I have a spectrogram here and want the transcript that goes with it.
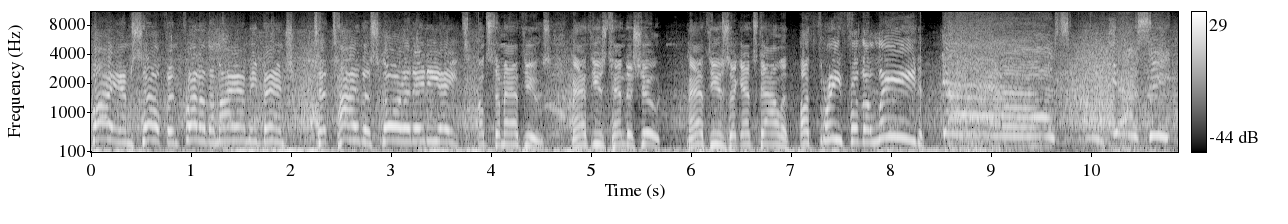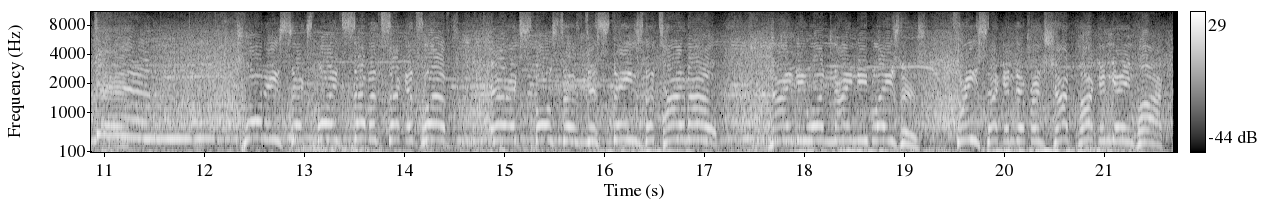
by himself in front of the Miami bench to tie the score at 88. Bounce to Matthews. Matthews 10 to shoot. Matthews against Allen. A three for the lead. Yes! Yes, he did! 26.7 seconds left. Erik Spoelstra disdains the timeout. 91-90 Blazers. Three second difference shot clock and game clock.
